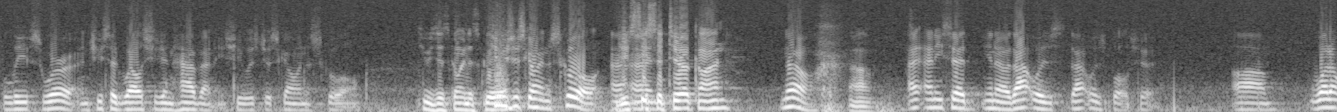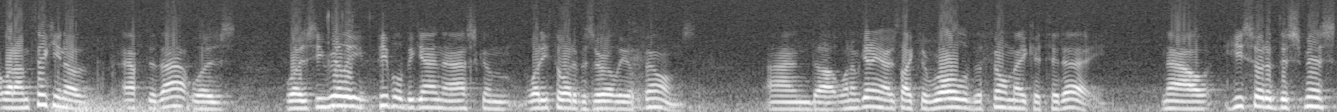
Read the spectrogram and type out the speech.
beliefs were. And she said, well, she didn't have any. She was just going to school. She was just going to school? She was just going to school. Did you see Satyricon? No. Oh. And, and he said, you know, that was, that was bullshit. Um, what, what I'm thinking of after that was, was he really, people began to ask him what he thought of his earlier films. And uh, what I'm getting at is like the role of the filmmaker today. Now, he sort of dismissed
